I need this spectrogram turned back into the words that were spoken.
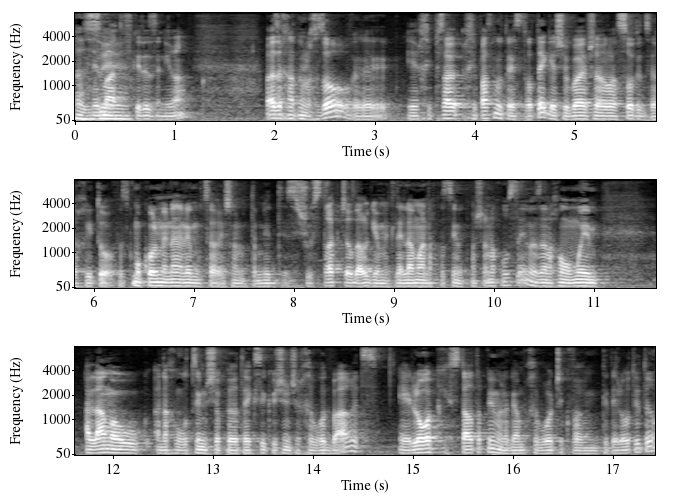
אז... ומה אה, התפקיד הזה נראה. ואז החלטנו לחזור, וחיפשנו את האסטרטגיה שבה אפשר לעשות את זה הכי טוב. אז כמו כל מנהלי מוצר, יש לנו תמיד איזשהו structured argument ללמה אנחנו עושים את מה שאנחנו עושים, אז אנחנו אומרים, למה הוא, אנחנו רוצים לשפר את ה execution של חברות בארץ, אה, לא רק סטארט-אפים, אלא גם חברות שכבר גדלות יותר.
